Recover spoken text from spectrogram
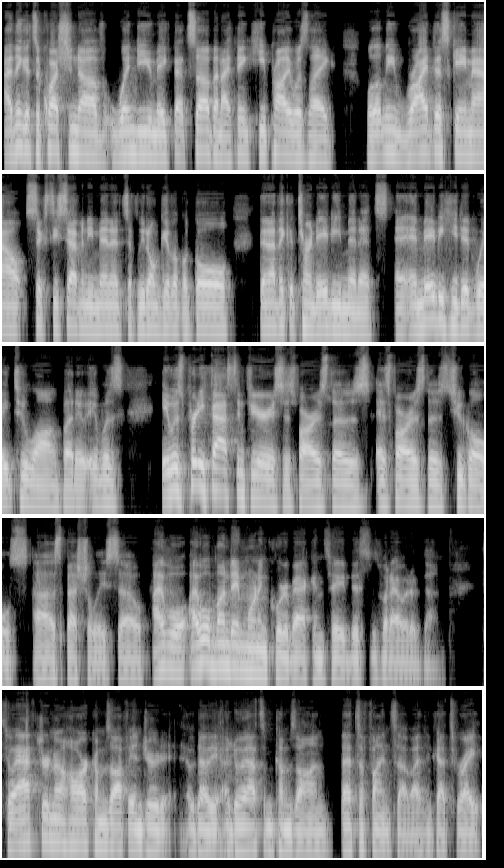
I think it's a question of when do you make that sub? And I think he probably was like, well, let me ride this game out 60, 70 minutes. If we don't give up a goal, then I think it turned 80 minutes. And, and maybe he did wait too long, but it, it, was it was pretty fast and furious as far as those as far as those two goals, uh, especially. So I will I will Monday morning quarterback and say this is what I would have done. So after Najar comes off injured, Odoi-Atsem comes on. That's a fine sub. I think that's right.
